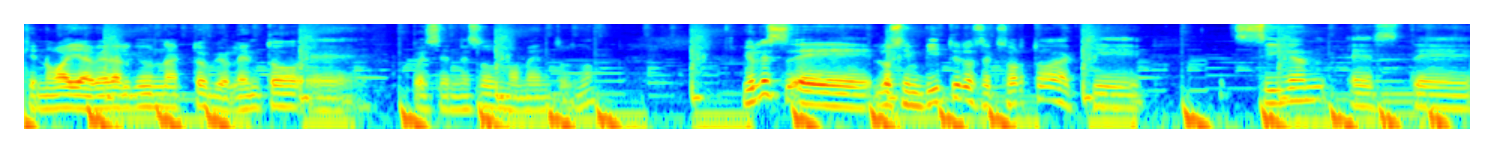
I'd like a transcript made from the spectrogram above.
que no vaya a haber algún acto violento eh, pues en esos momentos, ¿no? Yo les eh, los invito y los exhorto a que sigan este,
